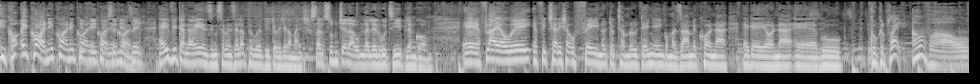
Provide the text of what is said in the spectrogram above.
Ikho ikhona ikhona ikhona I-video ikhona ikhona. seniyenzile? Eh ivideo ngakayenzi ngisebenzela phezulu kwevideo nje ngamanje. salisumtshela kumlaleli ukuthi yipi lengoma Eh Fly Away efeatureisha uFay no Dr Mrude enye ingoma zami khona eke yona eh ku Google Play. oh wow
